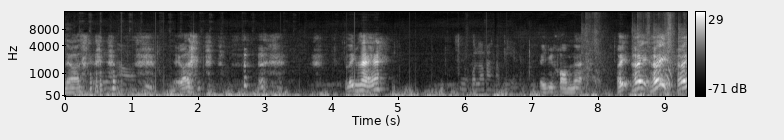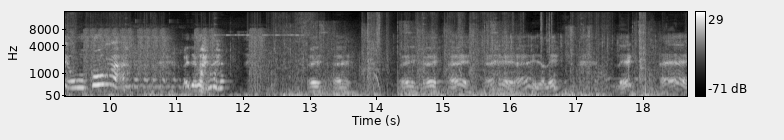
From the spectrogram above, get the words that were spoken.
เดี๋ยวก่อนเดี๋ยวก่อนเลื่อนเอาเดี๋ยวก่อนเล็กอยู่ไหนอยู่คนละฝั่งกับพี่อะเฮ้ยมีคอมด้วยเฮ้ยเฮ้ยเฮ้ยเฮ้ยอู้กุ้งอะเฮ้ยเดี๋ยวก่อนเฮ้ยเฮ้ยเฮ้ยเฮ้ยเฮ้ยเฮ้ยเฮ้ยเดี๋ยวเล็กเล็กเฮ้ย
